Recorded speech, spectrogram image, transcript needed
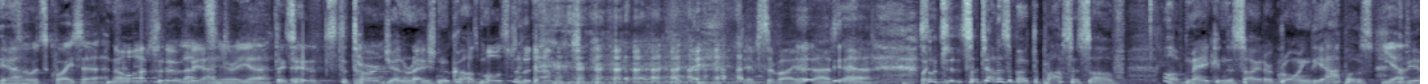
Yeah. So it's quite a, a no, absolutely. The here, yeah, they say it's the third yeah. generation who caused most of the damage. They've survived that. Yeah. yeah. So, t- so tell us about the process of of making the cider, growing the apples. Yeah. Have you,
